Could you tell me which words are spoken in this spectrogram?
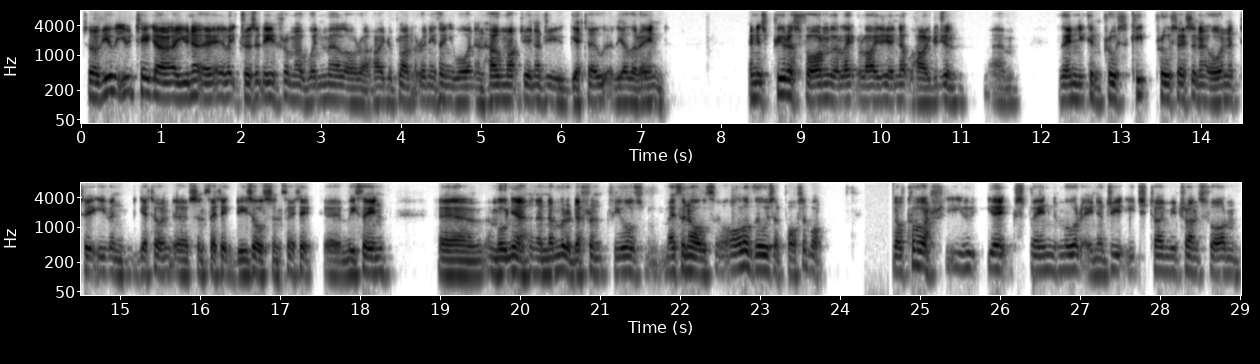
So if you, you take a, a, unit of electricity from a windmill or a hydro plant or anything you want and how much energy you get out at the other end, in its purest form, the electrolyzer, you end up with hydrogen. Um, then you can pro keep processing it on to even get on uh, synthetic diesel, synthetic uh, methane, Uh, ammonia and a number of different fuels, methanols, all of those are possible. Well, of course, you, you expend more energy each time you transform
